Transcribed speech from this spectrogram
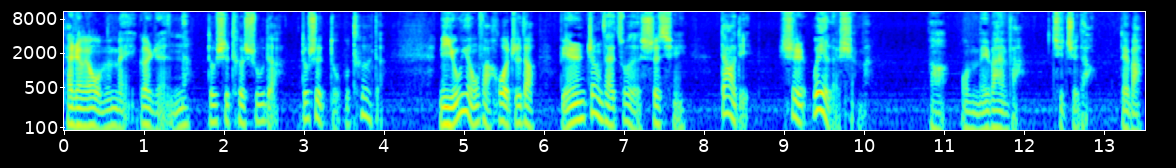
他认为我们每个人呢都是特殊的，都是独特的。你永远无法获知到别人正在做的事情到底是为了什么啊？我们没办法去知道，对吧？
